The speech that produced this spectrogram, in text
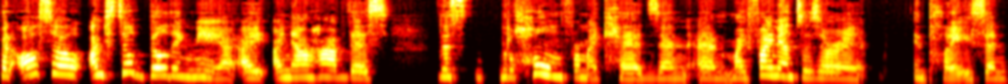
but also i'm still building me I, I i now have this this little home for my kids and and my finances are in, place and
